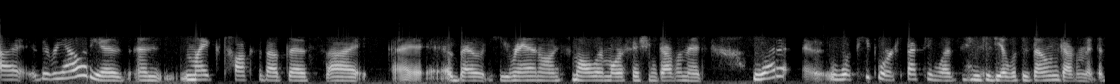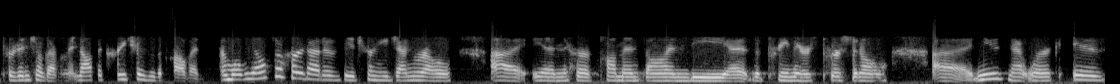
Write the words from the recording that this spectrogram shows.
Uh, the reality is, and Mike talks about this uh, uh, about he ran on smaller, more efficient government. What what people were expecting was him to deal with his own government, the provincial government, not the creatures of the province. And what we also heard out of the attorney general uh, in her comments on the uh, the premier's personal news network is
